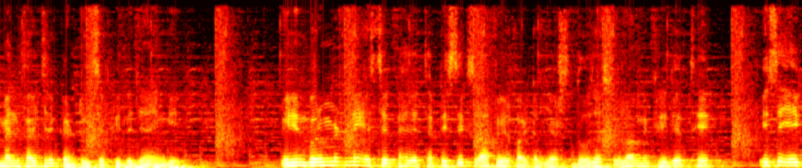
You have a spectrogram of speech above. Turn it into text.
manufacturing country سے خریدے جائیں گے۔ انڈین گورنمنٹ نے اس سے پہلے 36 رافیل فائٹر جیٹس دو ہزار سولہ میں خریدے تھے۔ اسے ایک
